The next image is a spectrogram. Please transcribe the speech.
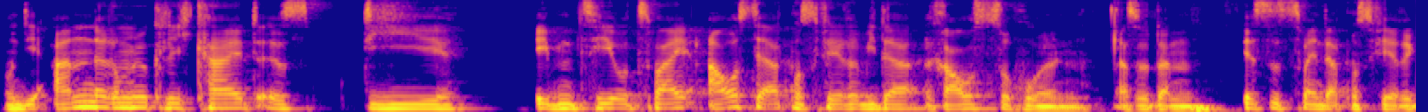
Und die andere Möglichkeit ist, die eben CO2 aus der Atmosphäre wieder rauszuholen. Also dann ist es zwar in der Atmosphäre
